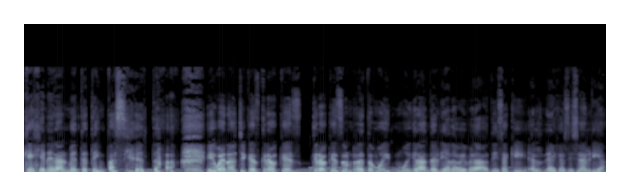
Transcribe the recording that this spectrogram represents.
que generalmente te impacienta. y bueno, chicas, creo que es, creo que es un reto muy, muy grande el día de hoy, ¿verdad? Dice aquí el ejercicio del día,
